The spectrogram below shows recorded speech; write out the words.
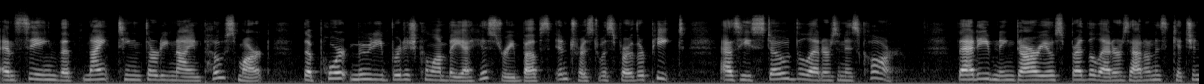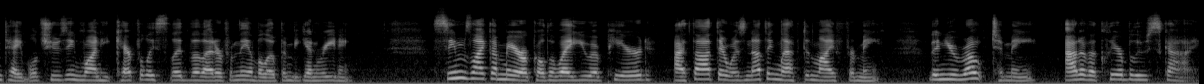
and seeing the 1939 postmark, the Port Moody, British Columbia history buff's interest was further piqued as he stowed the letters in his car. That evening Dario spread the letters out on his kitchen table. Choosing one, he carefully slid the letter from the envelope and began reading. Seems like a miracle the way you appeared. I thought there was nothing left in life for me. Then you wrote to me out of a clear blue sky.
